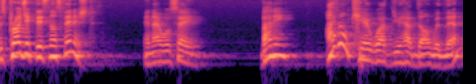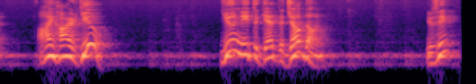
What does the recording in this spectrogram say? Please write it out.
this project is not finished. And I will say, buddy, I don't care what you have done with them. I hired you. You need to get the job done. You see?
